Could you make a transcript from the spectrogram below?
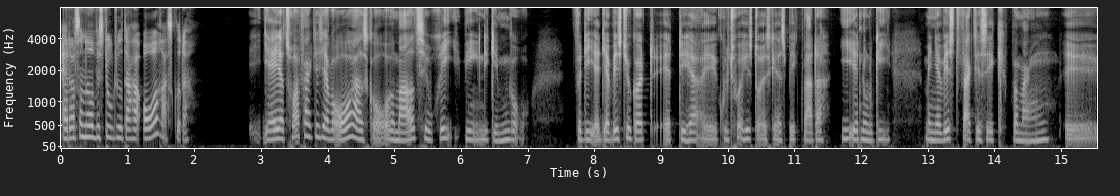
Er der så noget ved studiet, der har overrasket dig? Ja, jeg tror faktisk, jeg var overrasket over, hvor meget teori vi egentlig gennemgår. Fordi at jeg vidste jo godt, at det her øh, kulturhistoriske aspekt var der i etnologi. Men jeg vidste faktisk ikke, hvor mange øh,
